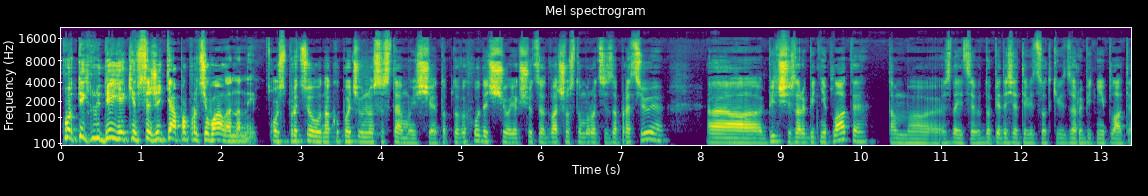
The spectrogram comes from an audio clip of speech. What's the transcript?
про тих людей, які все життя попрацювали на них? Ось про цю накопичувальну систему ще. Тобто виходить, що якщо це в 26-му році запрацює, е, більші заробітні плати, там, е, здається, до 50% від заробітної плати,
